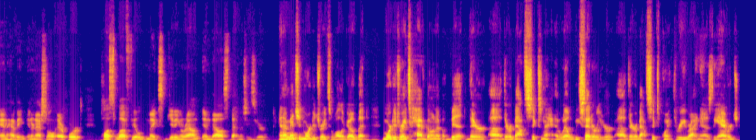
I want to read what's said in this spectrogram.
and having international airport plus love field makes getting around in Dallas that much easier. And I mentioned mortgage rates a while ago, but mortgage rates have gone up a bit. They're uh, they're about six and a half. Well, we said earlier uh, they're about six point three right now is the average.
